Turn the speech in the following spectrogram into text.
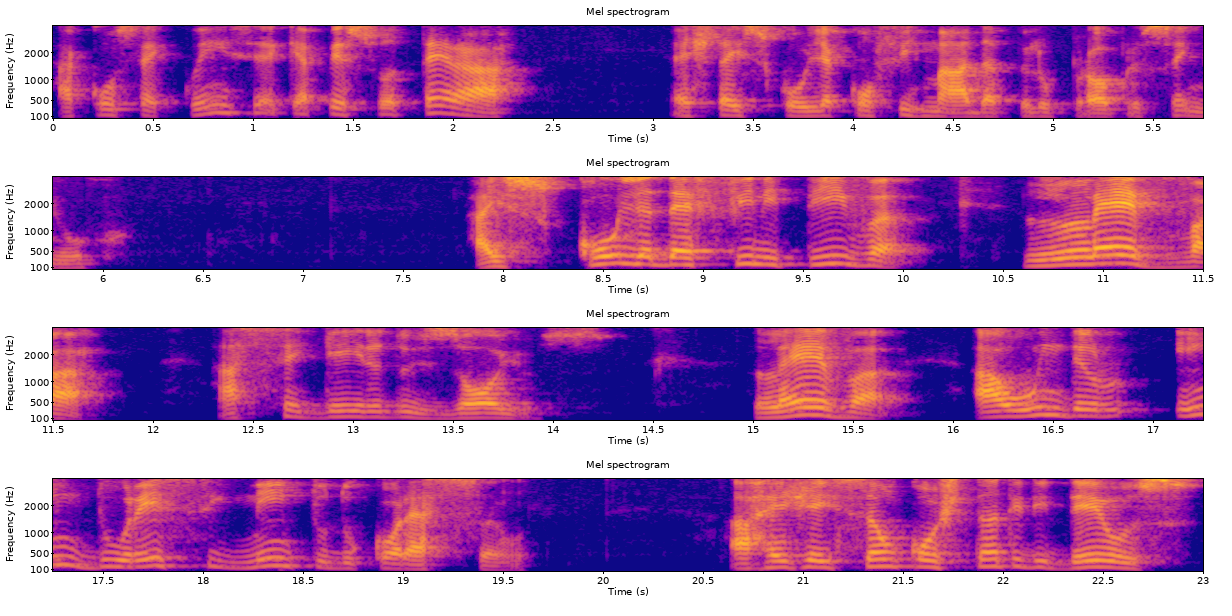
a consequência é que a pessoa terá esta escolha confirmada pelo próprio Senhor. A escolha definitiva leva a cegueira dos olhos, leva ao endurecimento do coração. A rejeição constante de Deus,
